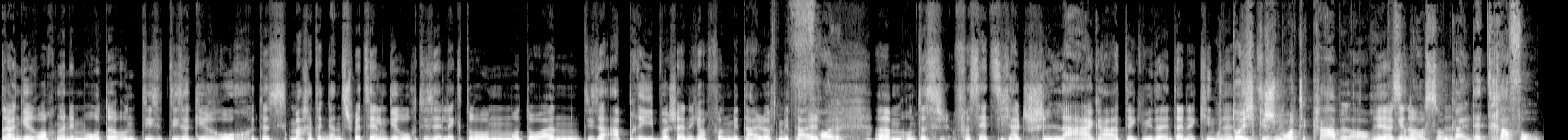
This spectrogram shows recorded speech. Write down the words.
dran gerochen gerochen an dem Motor und die, dieser Geruch, das macht einen ganz speziellen Geruch, diese Elektromotoren, dieser Abrieb wahrscheinlich auch von Metall auf Metall. Voll. Ähm, und das versetzt sich halt schlagartig wieder in deine Kindheit. Und durchgeschmorte Kabel auch. Ja, Das genau. auch so Ja. geil, der Trafo.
